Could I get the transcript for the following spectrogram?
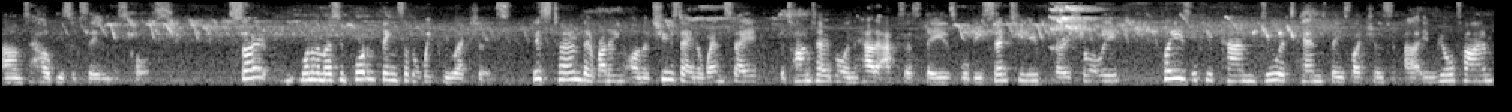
um, to help you succeed in this course. So, one of the most important things are the weekly lectures. This term they're running on a Tuesday and a Wednesday. The timetable and how to access these will be sent to you very shortly. Please, if you can, do attend these lectures uh, in real time.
